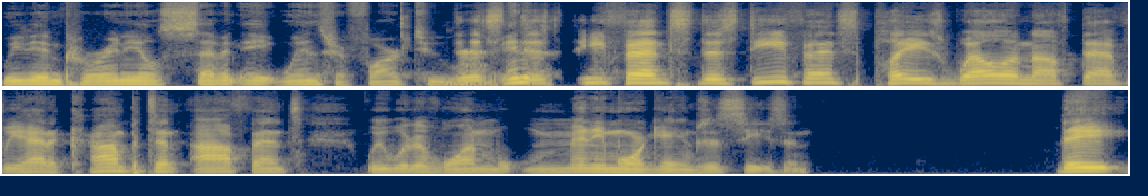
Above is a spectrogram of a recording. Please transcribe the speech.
We've been perennial seven, eight wins for far too long. This this defense, this defense plays well enough that if we had a competent offense, we would have won many more games this season. They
